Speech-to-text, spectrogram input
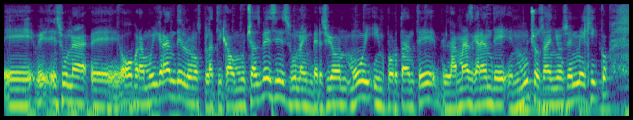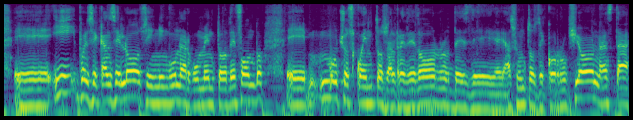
Eh, es una eh, obra muy grande, lo hemos platicado muchas veces, una inversión muy importante, la más grande en muchos años en México, eh, y pues se canceló sin ningún argumento de fondo, muchos cuentos alrededor, desde asuntos de corrupción hasta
